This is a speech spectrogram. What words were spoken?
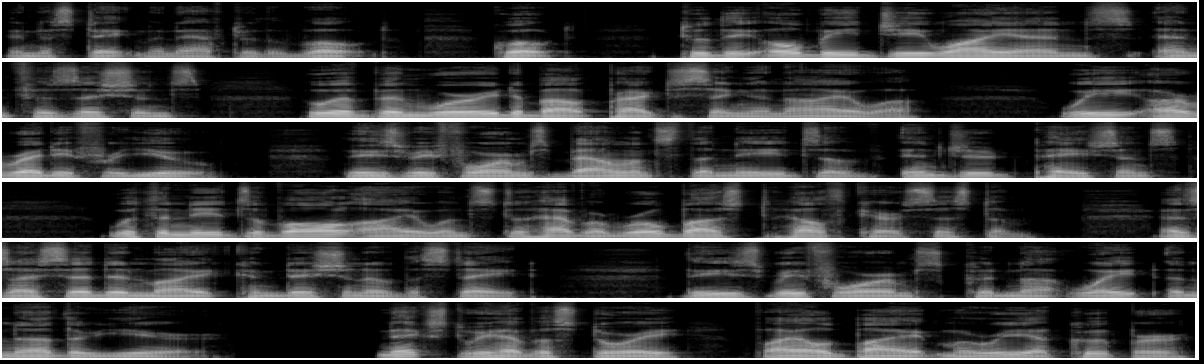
in a statement after the vote. Quote, to the OBGYNs and physicians who have been worried about practicing in Iowa, we are ready for you. These reforms balance the needs of injured patients with the needs of all Iowans to have a robust health care system. As I said in my condition of the state, these reforms could not wait another year. Next, we have a story filed by Maria Cooper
